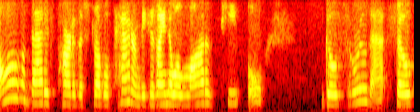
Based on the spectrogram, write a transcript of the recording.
all of that is part of the struggle pattern because I know a lot of people go through that. So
